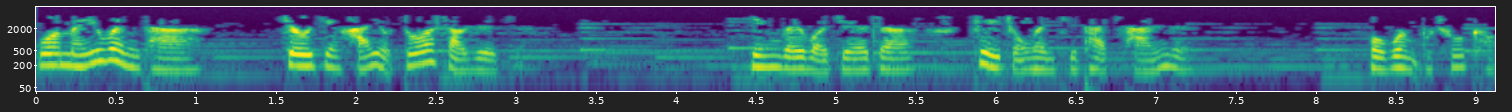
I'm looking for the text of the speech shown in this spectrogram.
我没问他究竟还有多少日子，因为我觉着这种问题太残忍，我问不出口。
